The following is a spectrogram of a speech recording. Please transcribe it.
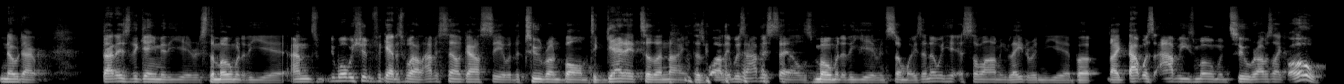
No doubt that is the game of the year. It's the moment of the year. And what we shouldn't forget as well, Avisail Garcia with a two run bomb to get it to the ninth as well. It was Avisail's moment of the year in some ways. I know he hit a salami later in the year, but like that was Avi's moment too, where I was like, oh,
